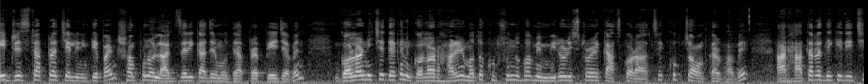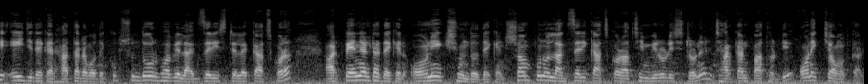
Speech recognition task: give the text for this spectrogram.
এই ড্রেসটা আপনারা চেলে নিতে পারেন। সম্পূর্ণ লাক্সারি কাজের মধ্যে আপনারা পেয়ে যাবেন। গলার নিচে দেখেন, গলার হারের মতো খুব সুন্দরভাবে মিরর স্টোরে কাজ করা আছে, খুব চমৎকারভাবে। আর হাতারা দেখে দিচ্ছি, এই যে দেখেন হাতার মধ্যে খুব সুন্দরভাবে লাক্সারি স্টাইলের কাজ করা। আর প্যানেলটা দেখেন, অনেক সুন্দর দেখেন। সম্পূর্ণ লাক্সারি কাজ করা আছে মিরর স্টোনের ঝাড়খান পাথর দিয়ে, অনেক চমৎকার।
